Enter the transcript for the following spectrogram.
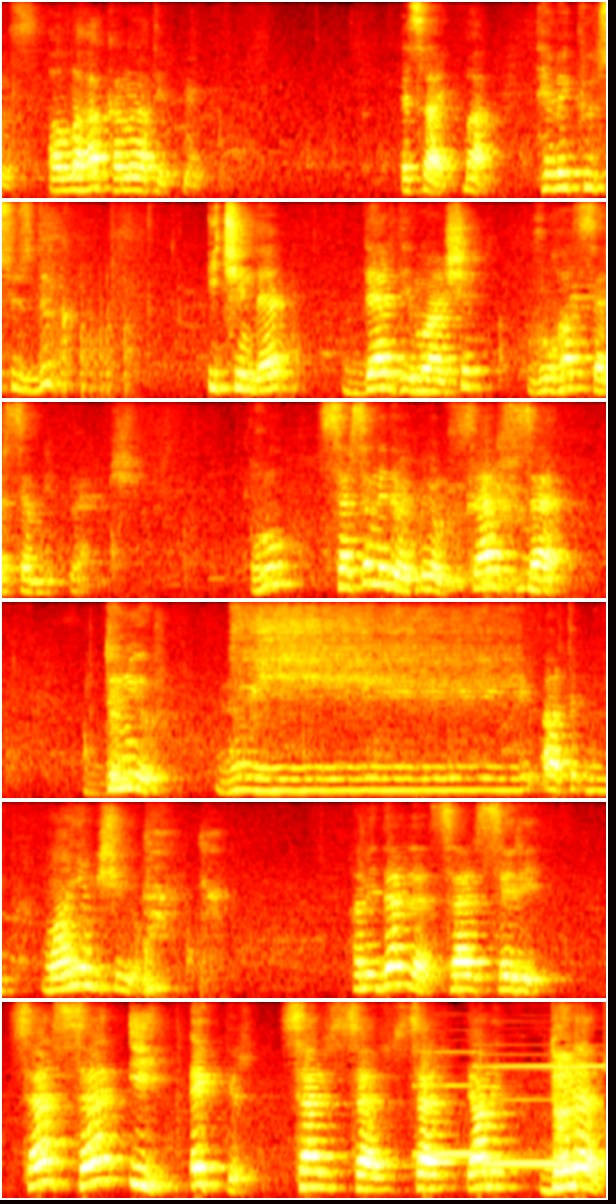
burası. Allah'a kanaat etmek. Esay bak tevekkülsüzlük içinde derdi maişet ruha sersemlik vermiş. Ruh sersem ne demek biliyor musun? Serser. Dönüyor. Artık manyen bir şey yok. Hani derler serseri. Ser, ser, i, ektir. Ser, ser, ser. Yani dönen,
